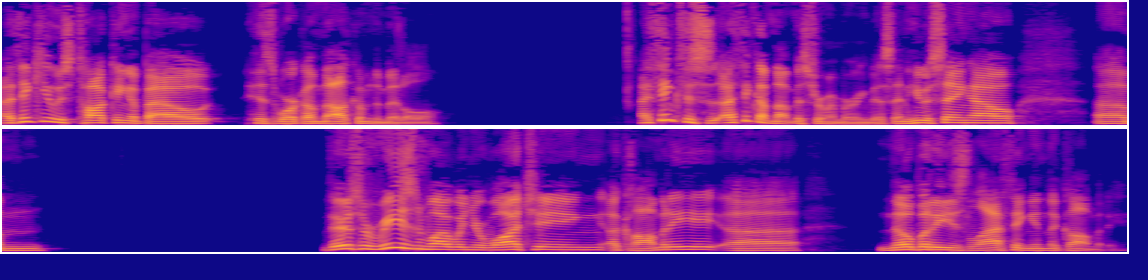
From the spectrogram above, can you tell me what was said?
I think he was talking about his work on Malcolm in the Middle. I think this is. I think I'm not misremembering this, and he was saying how um, there's a reason why when you're watching a comedy, uh, nobody's laughing in the comedy,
